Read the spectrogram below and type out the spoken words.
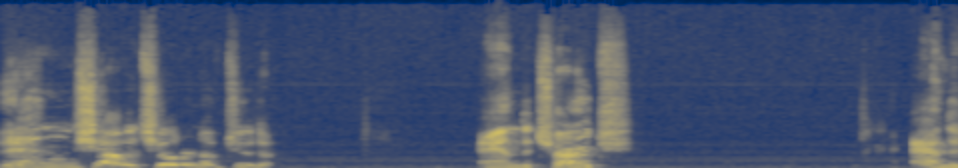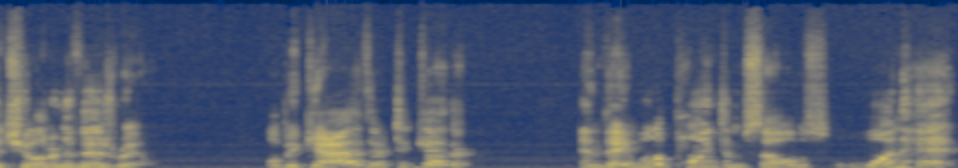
Then shall the children of Judah and the church and the children of Israel will be gathered together, and they will appoint themselves one head,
